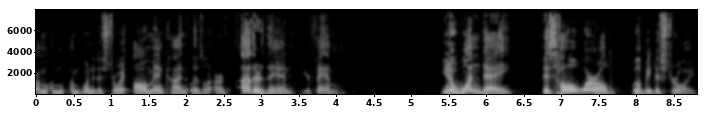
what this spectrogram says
I'm, I'm going to destroy all mankind that lives on earth other than your family. You know, one day, this whole world will be destroyed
